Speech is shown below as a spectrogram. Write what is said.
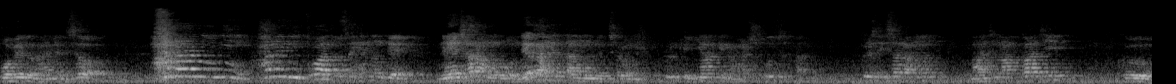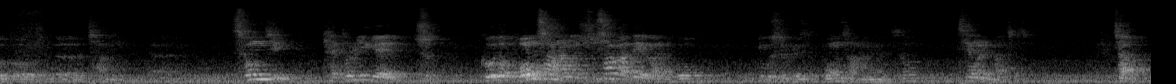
고백을 하면서 하나님이 하늘이 도와줘서 했는데 내 자랑으로 내가 했다는 것처럼 그렇게 이야기를 할수 없었다. 그래서 이 사람은 마지막까지 그, 그, 참, 어, 성직, 캐톨릭의 수, 그것도 봉사하는 수사가 되어가지고 이웃을 위해서 봉사하면서 생을 마쳤죠. 자,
